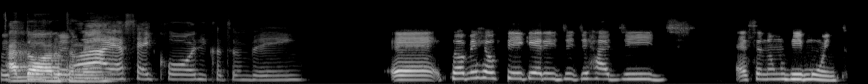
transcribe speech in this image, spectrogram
foi Adoro super... também. Ah, essa é icônica também. É, Tommy Hilfiger e Didi Hadid. Essa eu não vi muito.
